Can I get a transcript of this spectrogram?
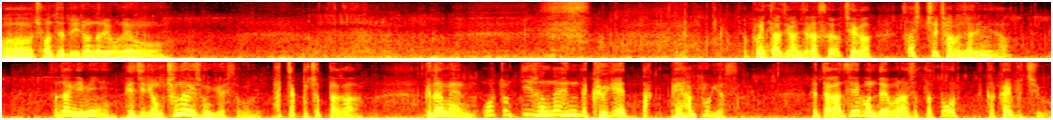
와 저한테도 이런 날이 오네요. 자, 포인트 아직 안 지났어요? 제가 47 잡은 자리입니다. 선장님이 배질이 엄청나게 정교했어 오늘. 바짝 붙였다가. 그 다음엔 어 좀 뛰셨네? 했는데 그게 딱 배 한 폭이었어. 그랬다가 한 세 번 네 번 하셨다 또 가까이 붙이고.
